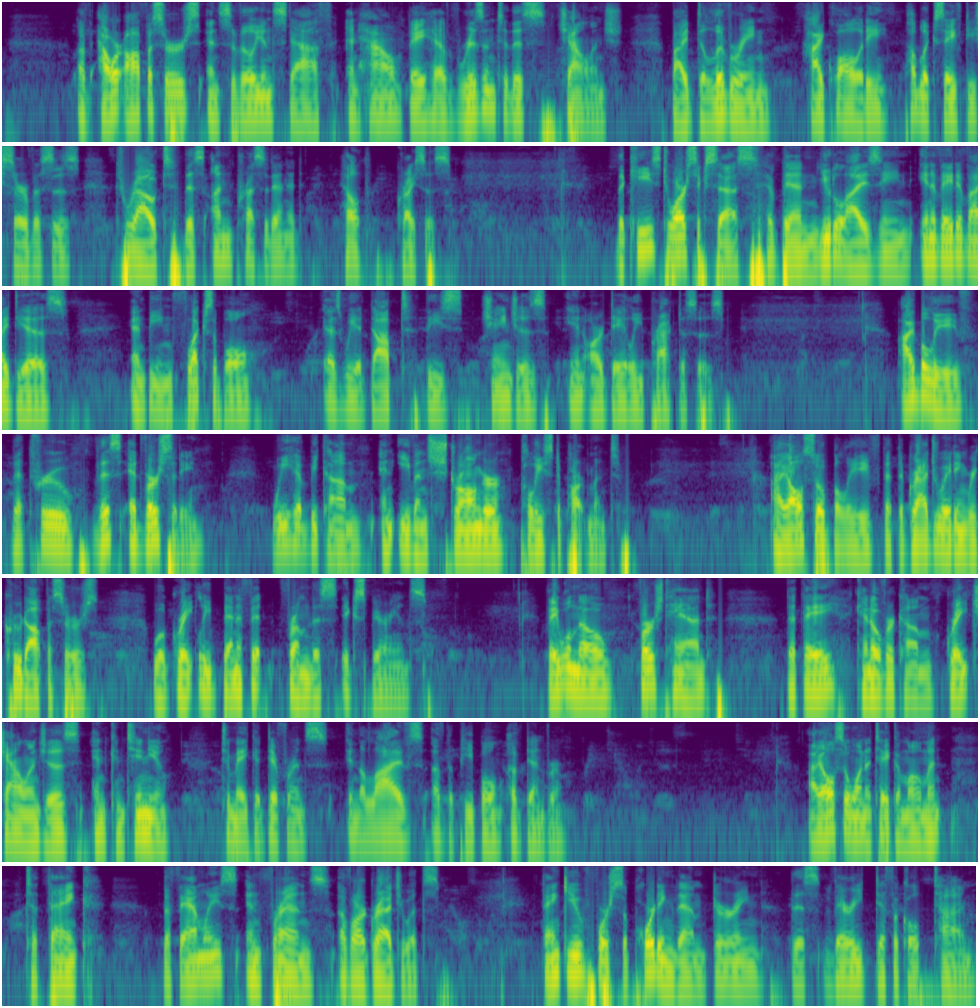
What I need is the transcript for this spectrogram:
of our officers and civilian staff and how they have risen to this challenge by delivering high quality public safety services throughout this unprecedented health crisis. The keys to our success have been utilizing innovative ideas and being flexible as we adopt these changes in our daily practices. I believe that through this adversity, we have become an even stronger police department. I also believe that the graduating recruit officers will greatly benefit from this experience. They will know firsthand that they can overcome great challenges and continue to make a difference in the lives of the people of Denver. I also want to take a moment to thank the families and friends of our graduates. Thank you for supporting them during this very difficult time.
